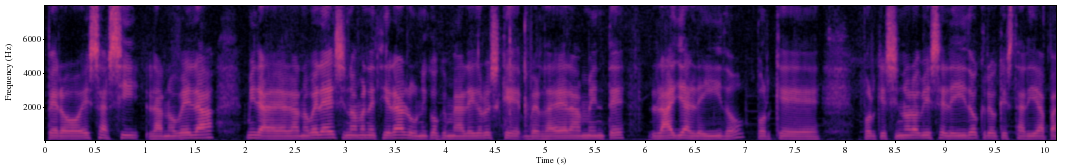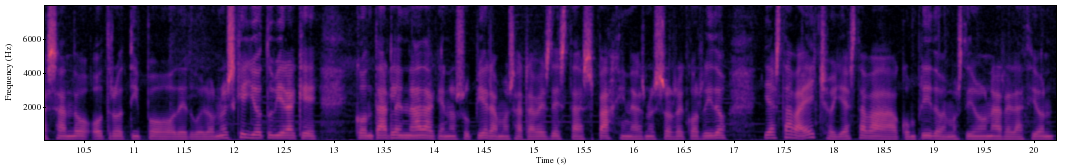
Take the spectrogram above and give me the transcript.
pero es así. La novela, mira, la novela de Si no amaneciera, lo único que me alegro es que verdaderamente la haya leído, porque, porque si no lo hubiese leído creo que estaría pasando otro tipo de duelo. No es que yo tuviera que contarle nada que no supiéramos a través de estas páginas. Nuestro recorrido ya estaba hecho, ya estaba cumplido. Hemos tenido una relación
